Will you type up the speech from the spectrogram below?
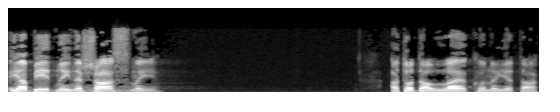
я бідний, нещасний. А то далеко не є так.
